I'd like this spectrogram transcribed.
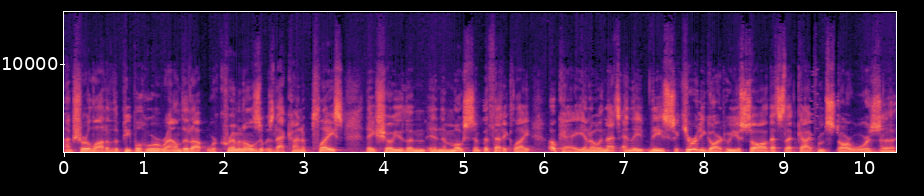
I'm sure a lot of the people who were rounded up were criminals. It was that kind of place. They show you them in the most sympathetic light. Okay, you know, and that's and the, the security guard who you saw, that's that guy from Star Wars, uh,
